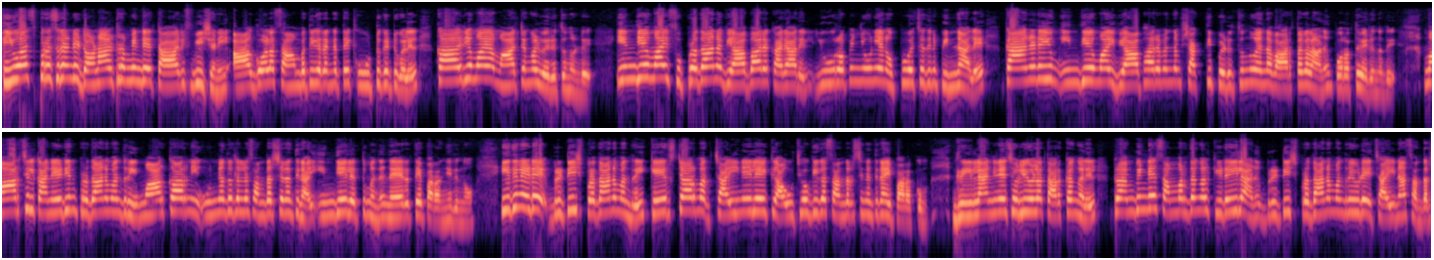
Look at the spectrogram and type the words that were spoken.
U S president Donald ട്രംപിന്റെ tariff ഭീഷണി ആഗോള സാമ്പത്തിക രംഗത്തെ കൂട്ടുകെട്ടുകളിൽ കാര്യമായ മാറ്റങ്ങൾ വരുത്തുന്നുണ്ട്. ഇന്ത്യയുമായി സുപ്രധാന വ്യാപാര കരാറിൽ യൂറോപ്യൻ യൂണിയൻ ഒപ്പുവെച്ചതിന് പിന്നാലെ കാനഡയും ഇന്ത്യയുമായി വ്യാപാര ബന്ധം ശക്തിപ്പെടുത്തുന്നു എന്ന വാർത്തകളാണ് പുറത്തു വരുന്നത് മാർച്ചിൽ കനേഡിയൻ പ്രധാനമന്ത്രി മാർക്കാർണി ഉന്നതതല സന്ദർശനത്തിനായി ഇന്ത്യയിലെത്തുമെന്ന് നേരത്തെ പറഞ്ഞിരുന്നു. ഇതിനിടെ ബ്രിട്ടീഷ് പ്രധാനമന്ത്രി കെയർ സ്റ്റാർമർ ചൈനയിലേക്ക് ഔദ്യോഗിക സന്ദർശനത്തിനായി പറക്കും. ഗ്രീൻലാൻഡിനെ ചൊല്ലിയുള്ള തർക്കങ്ങളിൽ ട്രംപിന്റെ സമ്മർദ്ദങ്ങൾക്കിടയിലാണ് ബ്രിട്ടീഷ് പ്രധാനമന്ത്രിയുടെ ചൈന സന്ദർശനം.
